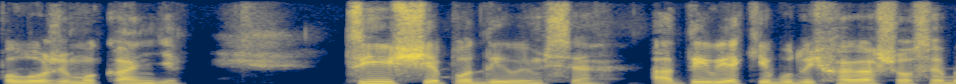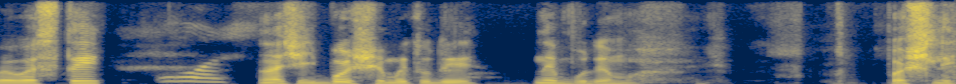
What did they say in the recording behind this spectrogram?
положимо канді. Ті ще подивимося. А ті, які будуть хорошо себе вести, значить більше ми туди не будемо. Пошли.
